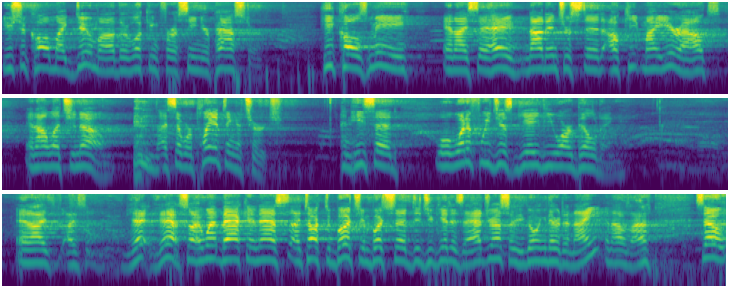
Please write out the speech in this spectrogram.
you should call Mike Duma. They're looking for a senior pastor. He calls me, and I say, Hey, not interested. I'll keep my ear out, and I'll let you know. I said, We're planting a church. And he said, Well, what if we just gave you our building? And I, I said, yeah, yeah. So I went back and asked, I talked to Butch, and Butch said, Did you get his address? Are you going there tonight? And I was like, So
